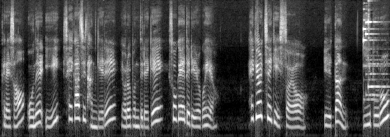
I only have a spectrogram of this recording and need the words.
그래서 오늘 이 세 가지 단계를 여러분들에게 소개해 드리려고 해요. 해결책이 있어요. 일단 입으로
